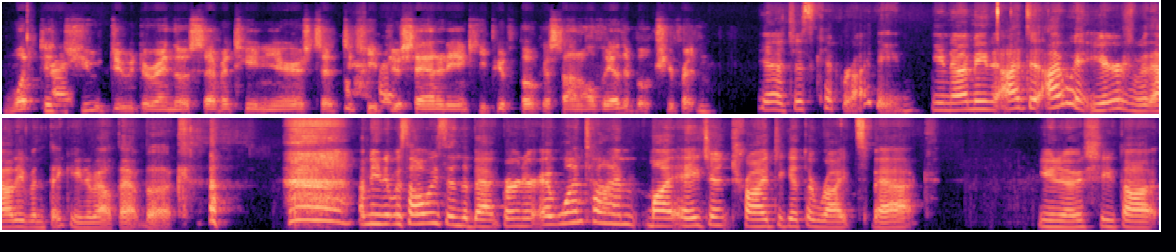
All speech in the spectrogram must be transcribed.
What did right. you do during those 17 years to, to keep your sanity and keep you focused on all the other books you've written? Yeah, just kept writing. You know, I mean, I did. I went years without even thinking about that book. I mean, it was always in the back burner. At one time, my agent tried to get the rights back. You know, she thought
